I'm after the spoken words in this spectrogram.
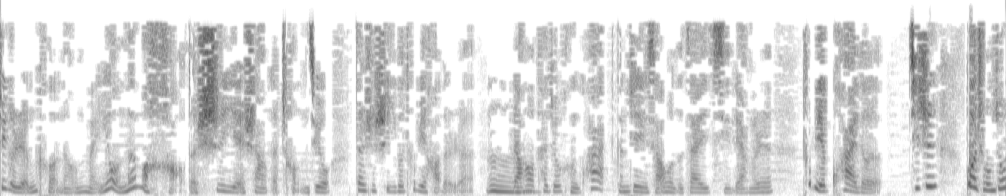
这个人可能没有那么好的事业上的成就，但是是一个特别好的人。嗯，然后他就很快跟这个小伙子在一起，两个人特别快的。其实过程中，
